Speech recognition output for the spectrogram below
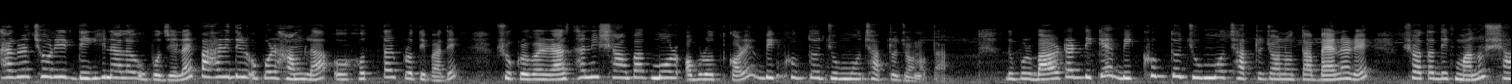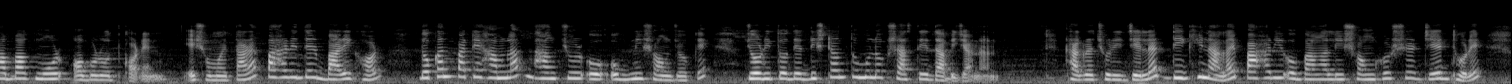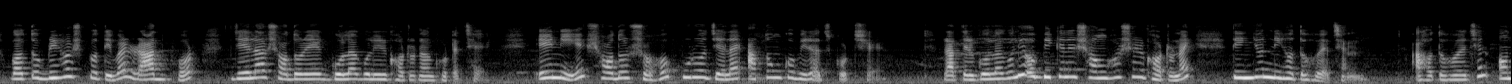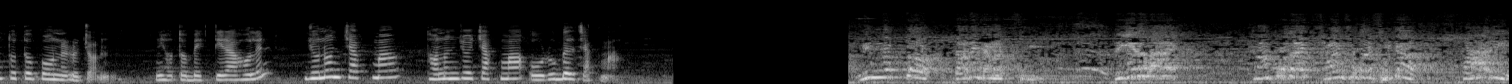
খাগড়াছড়ির দীঘিনালা উপজেলায় পাহাড়িদের উপর হামলা ও হত্যার প্রতিবাদে শুক্রবার রাজধানীর শাহবাগ মোড় অবরোধ করে বিক্ষুব্ধ যুগ্ম ছাত্র জনতা। দুপুর বারোটার দিকে বিক্ষুব্ধ যুগ্ম ছাত্র জনতা ব্যানারে শতাধিক মানুষ শাহবাগ মোড় অবরোধ করেন। এ সময় তারা পাহাড়িদের বাড়িঘর, দোকানপাটে হামলা, ভাঙচুর ও অগ্নিসংযোগে জড়িতদের দৃষ্টান্তমূলক শাস্তির দাবি জানান। খাগড়াছড়ি জেলার দীঘি নালায় পাহাড়ি ও বাঙালি সংঘর্ষের জের ধরে গত বৃহস্পতিবার রাতভর জেলা সদরে গোলাগুলির ঘটনা ঘটেছে। এ নিয়ে সদর সহ পুরো জেলায় আতঙ্ক বিরাজ করছে। রাতের গোলাগুলি ও বিকেলের সংঘর্ষের ঘটনায় তিনজন নিহত হয়েছেন। আহত হয়েছেন অন্তত পনেরো জন। নিহত ব্যক্তিরা হলেন জুনন চাকমা, ধনঞ্জয় চাকমা ও রুবেল চাকমা। নিম্নোক্ত দাবি জানাচ্ছি। দিঘিনালায় সাম্প্রদায়িক সহিংসতার শিকার পাহাড়ি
